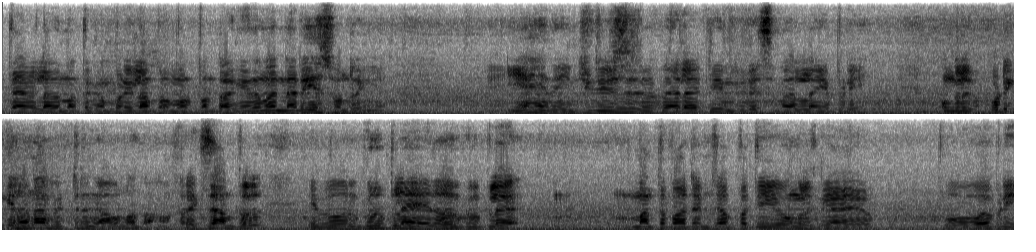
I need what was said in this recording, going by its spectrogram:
தேவையில்லாத மற்ற கம்பெனிலாம் ப்ரொமோட் பண்ணுறாங்க இந்த மாதிரி நிறைய சொல்கிறீங்க ஏன் இந்த இன்ட்ரடியூசர் மேலே டீம் லீடர்ஸ் மேலாம் எப்படி உங்களுக்கு பிடிக்கலன்னா விட்டுருங்க அவ்வளோதான் ஃபார் எக்ஸாம்பிள் இப்போ ஒரு குரூப்பில் ஏதோ ஒரு குரூப்பில் மற்ற பார்ட் டைம் ஜாப் பற்றி உங்களுக்கு எப்படி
